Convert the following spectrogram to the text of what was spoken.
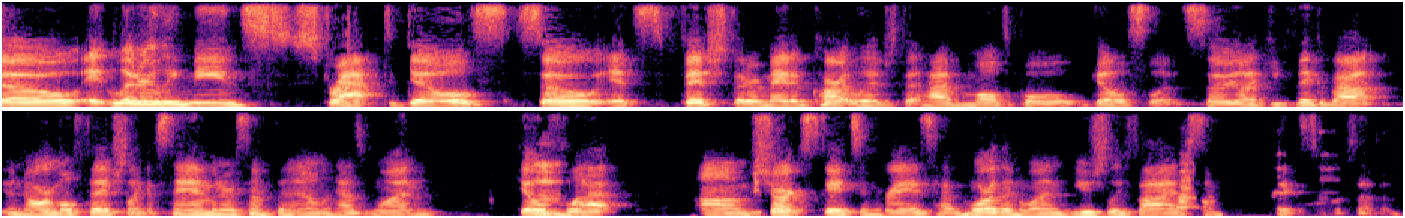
So it literally means strapped gills. So it's fish that are made of cartilage that have multiple gill slits. So like you think about a normal fish, like a salmon or something, it only has one gill mm. flap. Um, sharks, skates, and rays have more than one, usually five, some six or seven.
